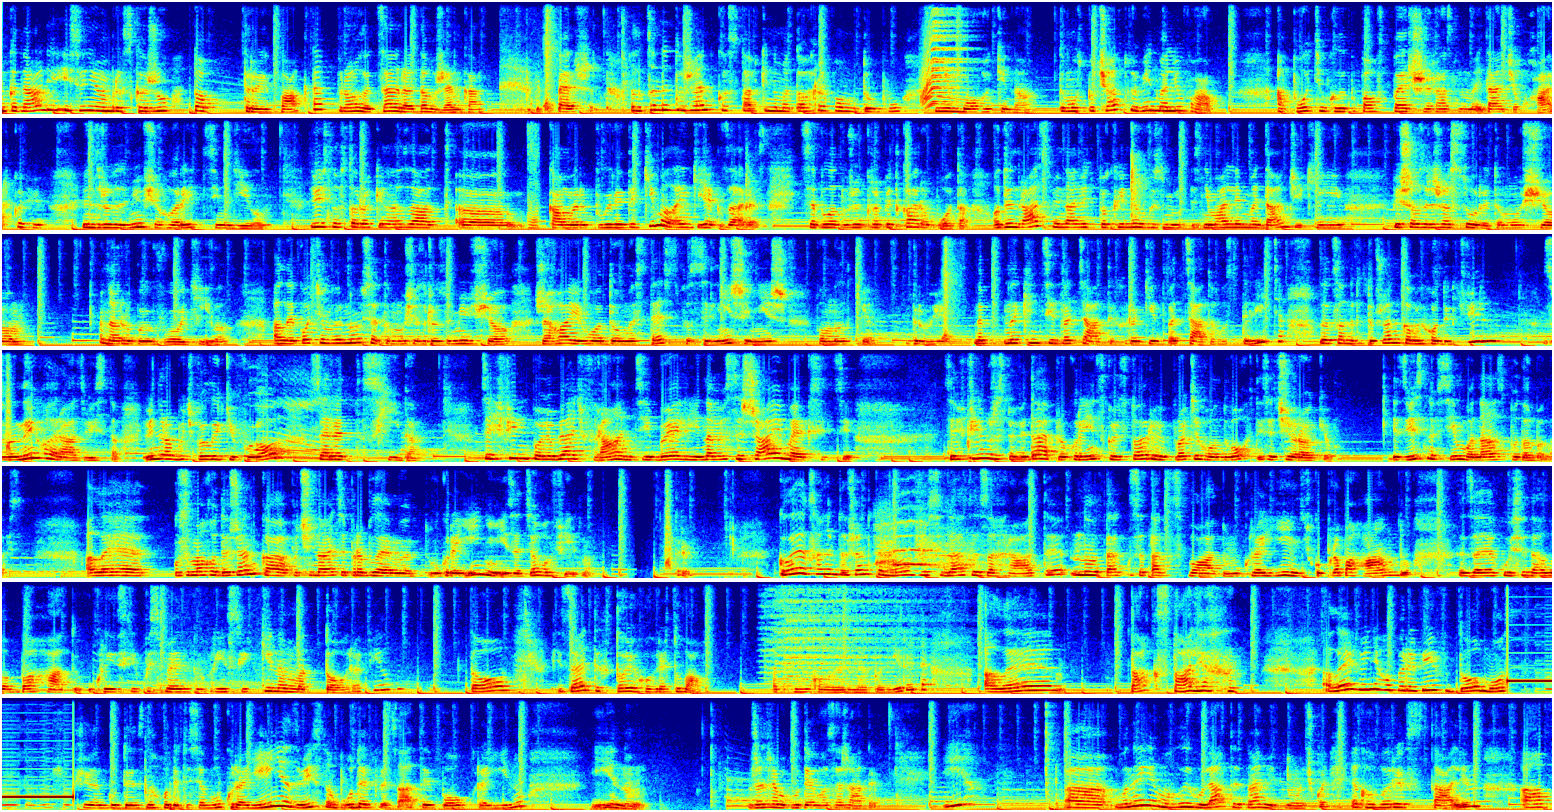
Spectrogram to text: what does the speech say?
моєму каналі і сьогодні я вам розкажу топ-3 факта про Олександра Довженка. Перше, Олександр Довженко став кінематографом в добу німого кіна. Тому спочатку він малював. А потім, коли попав перший раз на майданчик у Харкові, він зрозумів, що горить цим ділом. Звісно, 100 років назад е, камери були не такі маленькі, як зараз. Це була дуже кропітка робота. Один раз він навіть покинув знімальний майданчик і пішов з режисури, тому що наробив діла. Але потім вернувся, тому що зрозумів, що жага його до мистецтва сильніше, ніж помилки другі. На, на кінці 20-х років 20-го століття Олександр Довженко виходить фільм Звени гора, звісно. Він робить великий фурор серед східа. Цей фільм полюбляють Франції, Бельгії, навіть США і Мексиці. Цей фільм розповідає про українську історію протягом двох тисяч років. І, звісно, всім вона сподобалась. Але у самого Довженка починаються проблеми в Україні із-за цього фільму. Три. Коли Олександр Довженко мав вже сідати за грати, ну так за так звану українську пропаганду, за яку сідало багато українських письменників, українських кінематографів, то і знаєте, хто його врятував? Ви ніколи не повірите. Але так, Сталін. Але він його перевів до Москви, тому що якщо він буде знаходитися в Україні, звісно, буде писати по Україну. І ну, вже треба буде його сажати. І вони могли гуляти навіть ночкою, як говорив Сталін.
